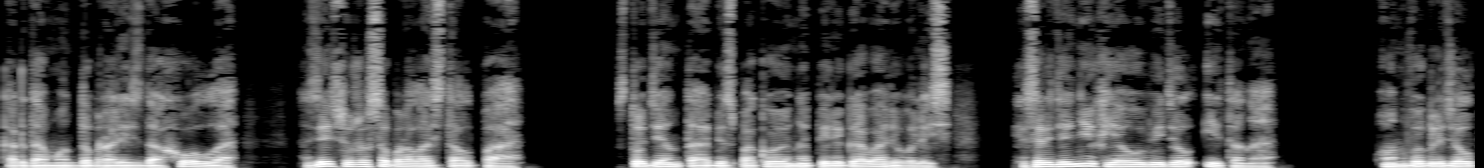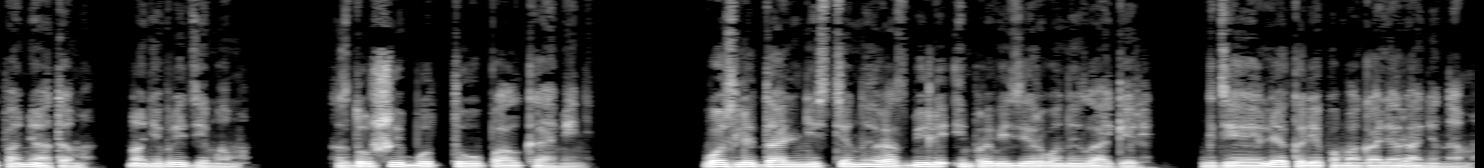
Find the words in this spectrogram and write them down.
Когда мы добрались до холла, здесь уже собралась толпа, Студенты обеспокоенно переговаривались, и среди них я увидел Итана. Он выглядел помятым, но невредимым. С души будто упал камень. Возле дальней стены разбили импровизированный лагерь, где лекари помогали раненым.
